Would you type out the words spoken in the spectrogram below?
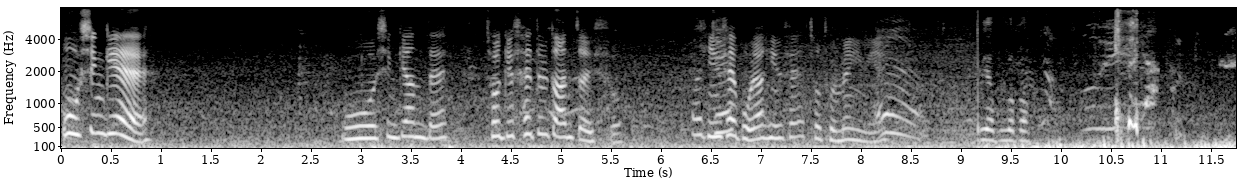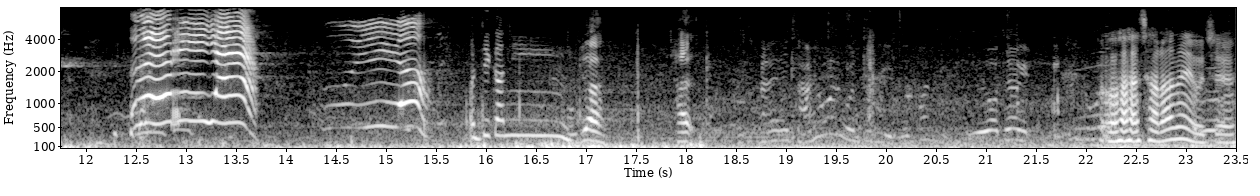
오, 신기해. 오, 신기한데? 저기 새들도 앉아있어. 흰새 보여, 흰새? 저 돌멩이 위에. 우리야 불러봐. 우리야 우리야 우리야 어디 가니? 야, 잘. 와, 잘하네, 요즘.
